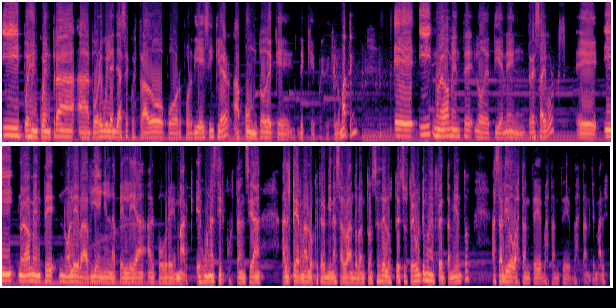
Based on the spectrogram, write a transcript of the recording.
y pues encuentra al pobre William ya secuestrado por, por D.A. Sinclair a punto de que, de que, pues, de que lo maten. Eh, y nuevamente lo detienen tres cyborgs. Eh, y nuevamente no le va bien en la pelea al pobre Mark. Es una circunstancia alterna lo que termina salvándolo. Entonces, de, los, de sus tres últimos enfrentamientos, ha salido bastante, bastante, bastante mal.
